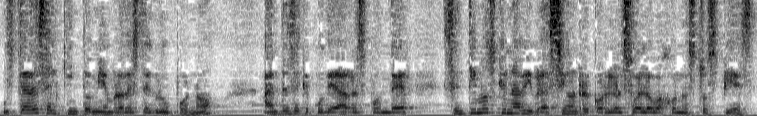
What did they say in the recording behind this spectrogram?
Usted es el quinto miembro de este grupo, ¿no? Antes de que pudiera responder, sentimos que una vibración recorrió el suelo bajo nuestros pies,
